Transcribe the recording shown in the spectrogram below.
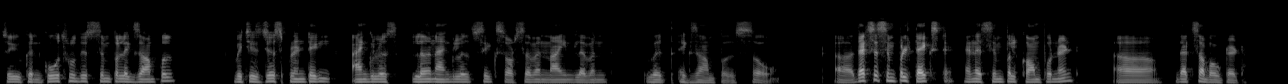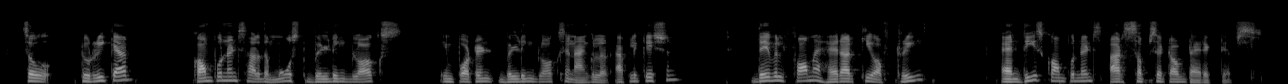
So you can go through this simple example, which is just printing Angular, learn Angular 6 or 7, 9, 11 with examples. So uh, that's a simple text and a simple component. Uh, that's about it. So to recap, components are the most building blocks, important building blocks in Angular application. They will form a hierarchy of tree and these components are subset of directives.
